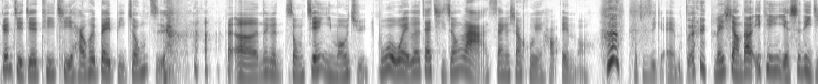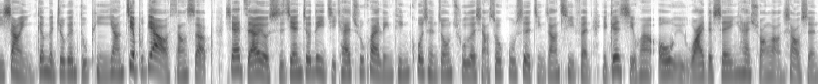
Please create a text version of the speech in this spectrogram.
跟姐姐提起还会被比中指。呃，那个耸肩 emoji，不过我也乐在其中啦。三个笑哭脸好 M 哦，他就是一个 M。对，没想到一听也是立即上瘾，根本就跟毒品一样戒不掉。Thumbs up！现在只要有时间就立即开出快聆听，过程中除了享受故事的紧张气氛，也更喜欢 O 与 Y 的声音和爽朗笑声。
